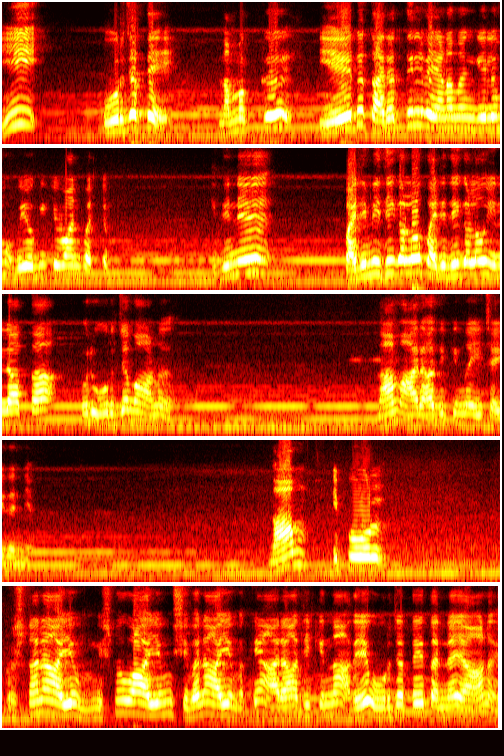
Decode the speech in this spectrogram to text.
ഈ ഊർജത്തെ നമുക്ക് ഏത് തരത്തിൽ വേണമെങ്കിലും ഉപയോഗിക്കുവാൻ പറ്റും. ഇതിന് പരിമിതികളോ പരിധികളോ ഇല്ലാത്ത ഒരു ഊർജമാണ് നാം ആരാധിക്കുന്ന ഈ ചൈതന്യം. നാം ഇപ്പോൾ കൃഷ്ണനായും വിഷ്ണുവായും ശിവനായും ഒക്കെ ആരാധിക്കുന്ന അതേ ഊർജത്തെ തന്നെയാണ്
